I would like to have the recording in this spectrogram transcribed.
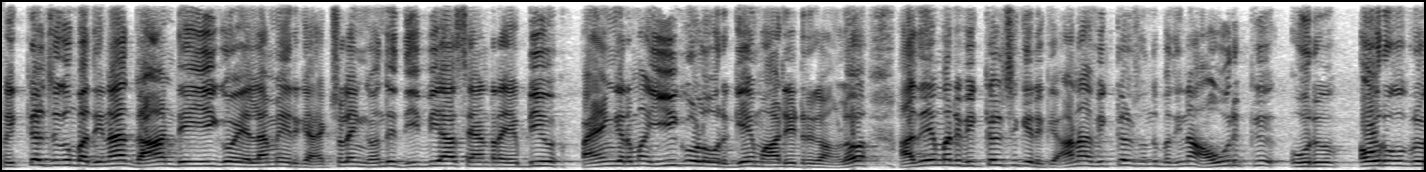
பிக்கல்ஸுக்கும் பார்த்தீங்கன்னா காண்டு ஈகோ எல்லாமே இருக்குது ஆக்சுவலாக இங்கே வந்து திவ்யா சேண்ட்ரா எப்படி பயங்கரமாக ஈகோவில் ஒரு கேம் ஆடிட்டு இருக்காங்களோ அதே மாதிரி விக்கல்ஸுக்கு இருக்குது ஆனால் விக்கல்ஸ் வந்து பார்த்தீங்கன்னா அவருக்கு ஒரு அவர் ஒரு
